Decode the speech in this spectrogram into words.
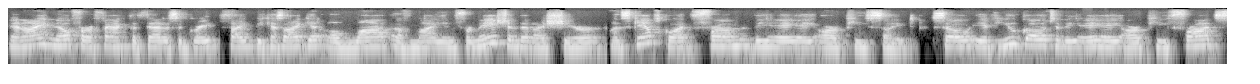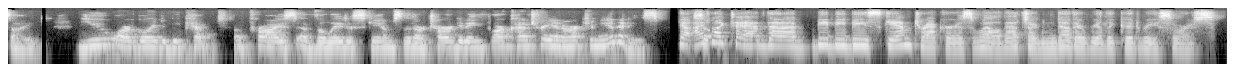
And I know for a fact that that is a great site because I get a lot of my information that I share on Scam Squad from the AARP site. So if you go to the AARP fraud site, you are going to be kept apprised of the latest scams that are targeting our country and our communities. Yeah, I'd like to add the BBB scam tracker as well. That's another really good resource.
